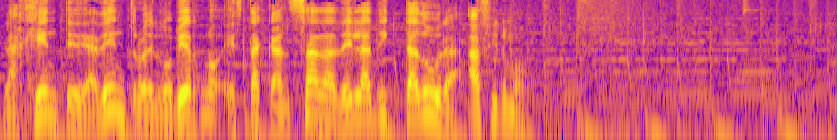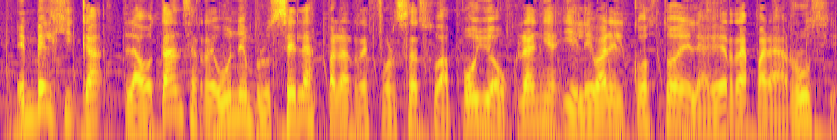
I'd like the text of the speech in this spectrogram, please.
La gente de adentro del gobierno está cansada de la dictadura, afirmó. En Bélgica, la OTAN se reúne en Bruselas para reforzar su apoyo a Ucrania y elevar el costo de la guerra para Rusia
